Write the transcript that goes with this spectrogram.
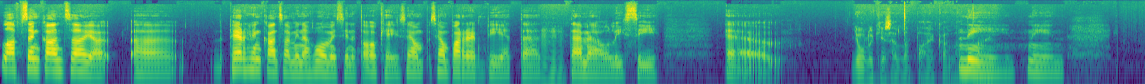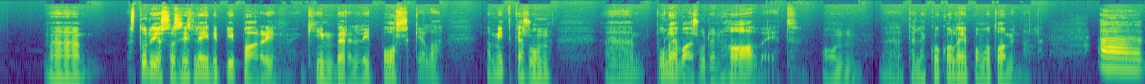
lapsen kanssa ja äh, perheen kanssa minä huomisin, että okei, se on, se on parempi, että mm. tämä olisi... Äh, Julkisella paikalla. Niin, tai... niin. Äh, studiossa siis Lady Pipari, Kimberly Poskela – No mitkä sun ää, tulevaisuuden haaveet on ää, tälle koko leipomo-toiminnalle? Ää,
